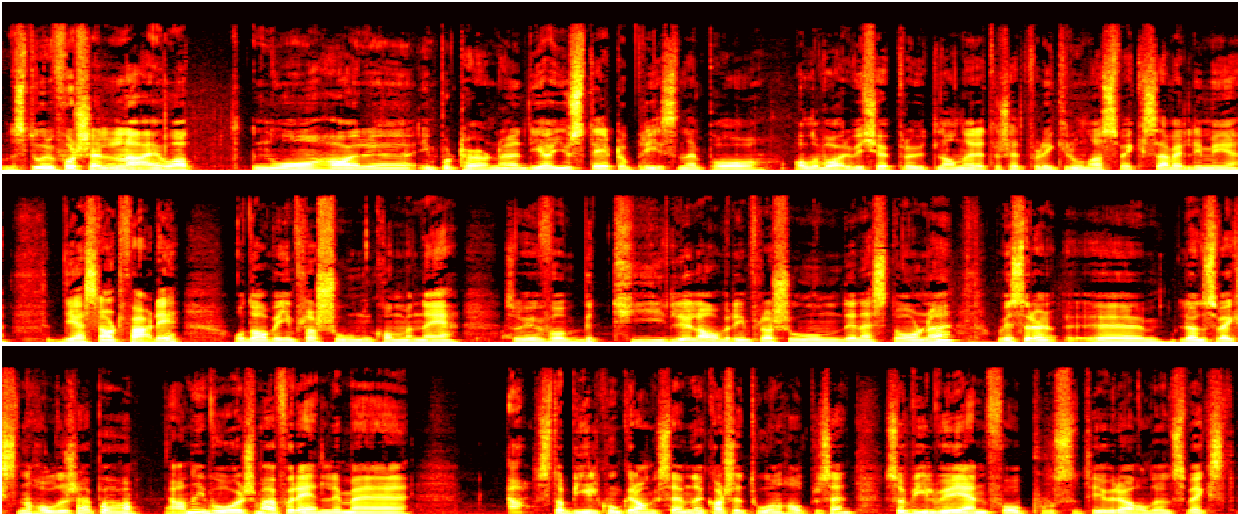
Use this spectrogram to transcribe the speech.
Den store forskjellen er jo at nå har eh, importørene har justert opp prisene på alle varer vi kjøper fra utlandet, rett og slett fordi krona har svekket seg veldig mye. De er snart ferdig, og da vil inflasjonen komme ned. Så vi vil få betydelig lavere inflasjon de neste årene. Og hvis eh, lønnsveksten holder seg på ja, nivåer som er forenlige med ja, stabil konkurranseevne, kanskje 2,5% så vil vi igjen få positiv reallønnsvekst.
